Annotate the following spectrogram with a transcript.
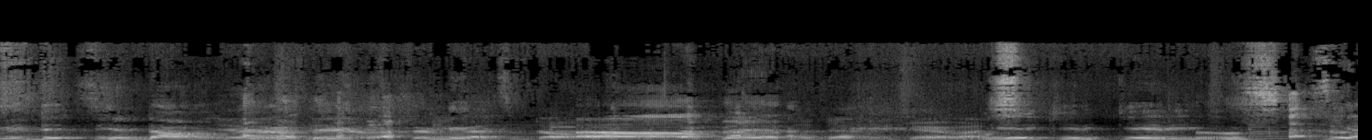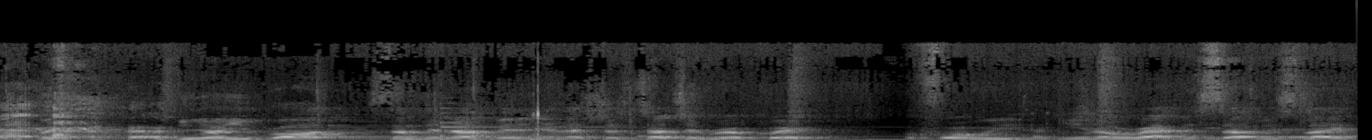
Ditsy, Ditsy, and Donald. Yeah, I'm sure you got some dogs. oh man, I definitely care about. Yeah, kitty, kitty. So, but, you know, you brought something up, and, and let's just touch it real quick before we, you know, wrap this up. It's like,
